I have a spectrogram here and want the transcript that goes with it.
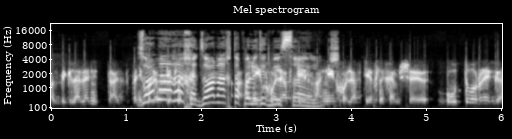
אז בגלל אני זו המערכת, זו המערכת הפוליטית אני בישראל. להבטיח, אני יכול להבטיח לכם שבאותו רגע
